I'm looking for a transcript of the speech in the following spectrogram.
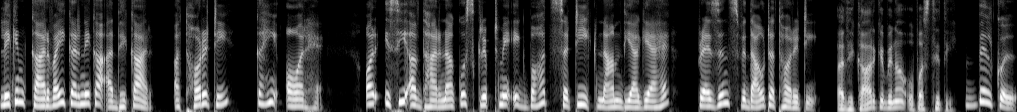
लेकिन कार्रवाई करने का अधिकार अथॉरिटी कहीं और है। और इसी अवधारणा को स्क्रिप्ट में एक बहुत सटीक नाम दिया गया है प्रेजेंस विदाउट अथॉरिटी अधिकार के बिना उपस्थिति। बिल्कुल।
